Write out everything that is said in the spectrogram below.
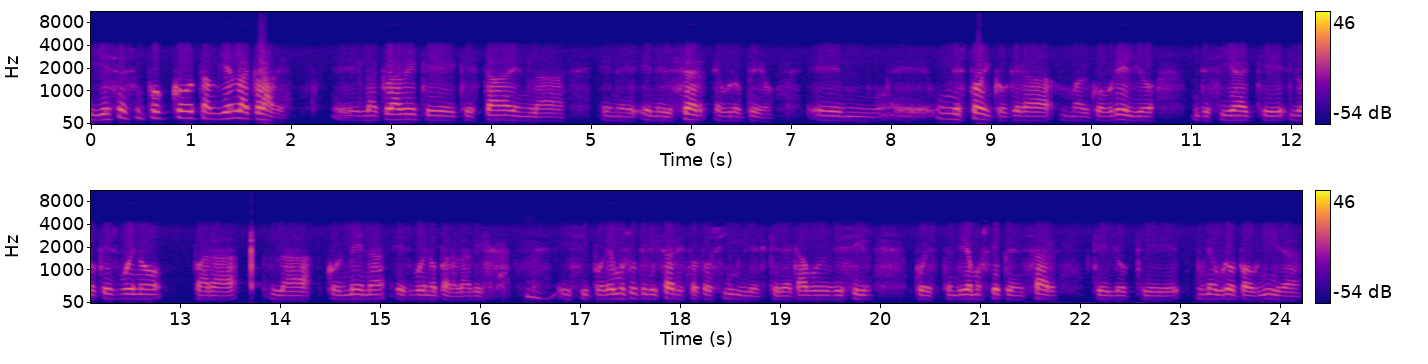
Y esa es un poco también la clave, eh, la clave que, que está en, la, en, el, ser europeo. Em, eh, un estoico que era Marco Aurelio decía que lo que es bueno para la colmena es bueno para la abeja. Y si podemos utilizar estos dos símiles que le acabo de decir, pues tendríamos que pensar que lo que una Europa unida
